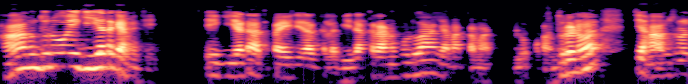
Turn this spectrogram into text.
හාමුදුරුවෝ ගියට කැමතියි. ඒ ගියට අතපය ඉදිරියට කරලා බීදම් කරන්න පුළුවන් යමක් කමක් ලොක් වඳුරනවා. ඉතින් හාමුදුරුවෝ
